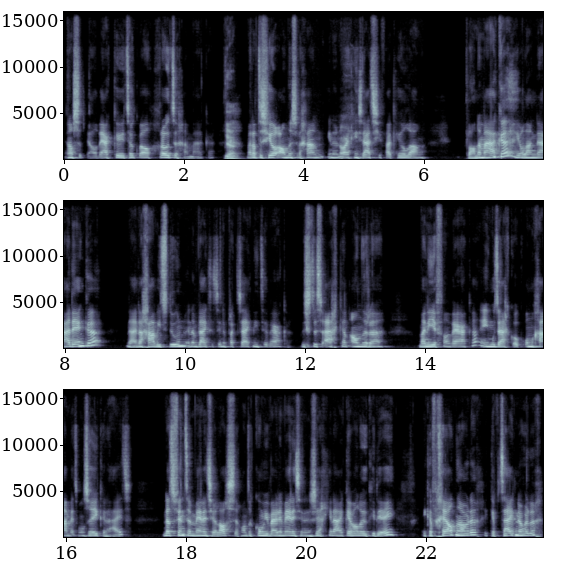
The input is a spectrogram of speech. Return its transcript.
En als het wel werkt, kun je het ook wel groter gaan maken. Ja, Maar dat is heel anders. We gaan in een organisatie vaak heel lang plannen maken, heel lang nadenken. Nou, en dan gaan we iets doen en dan blijkt het in de praktijk niet te werken. Dus het is eigenlijk een andere manier van werken. En je moet eigenlijk ook omgaan met onzekerheid. En dat vindt een manager lastig, want dan kom je bij de manager en dan zeg je, nou, ik heb wel een leuk idee. Ik heb geld nodig, ik heb tijd nodig,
